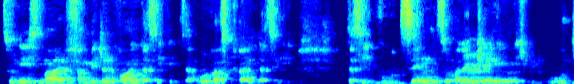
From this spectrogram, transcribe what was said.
zunächst mal vermitteln wollen, dass sie eben sehr wohl was können, dass sie, dass sie gut sind, so war der mhm. Claim, ich bin gut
